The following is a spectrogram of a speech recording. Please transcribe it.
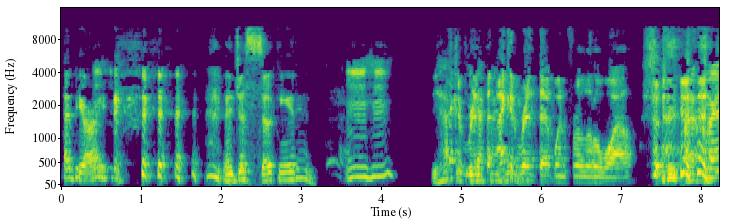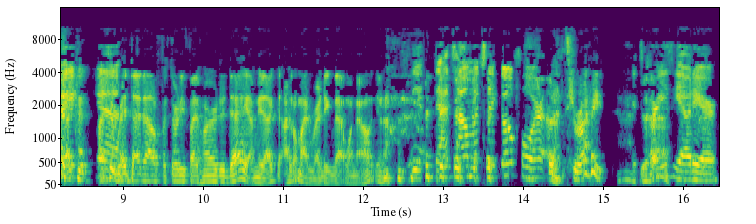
That'd be all right. and just soaking it in. hmm You I have to could rent that that. I of could rent that one for a little while. I, I Right? could, I Yeah. could rent that out for thirty five hundred a day. I mean, I, I don't mind renting that one out. You know, Yeah, That's how much they go for. that's right. It's Yeah. crazy out here.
